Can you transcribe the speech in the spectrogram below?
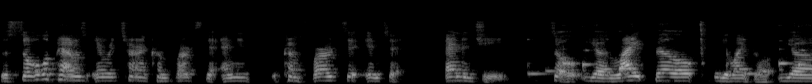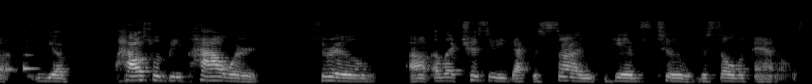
The solar panels in return converts the energy, converts it into energy so your light bill, your light bill, your your house would be powered through uh, electricity that the sun gives to the solar panels.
